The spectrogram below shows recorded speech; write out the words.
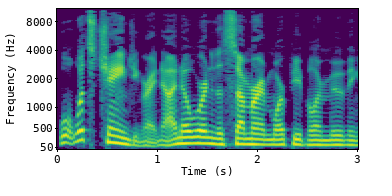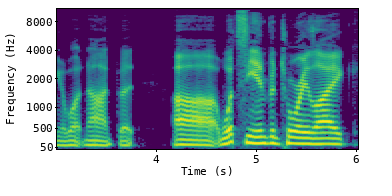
what's changing right now? I know we're into the summer and more people are moving and whatnot, but uh, what's the inventory like?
